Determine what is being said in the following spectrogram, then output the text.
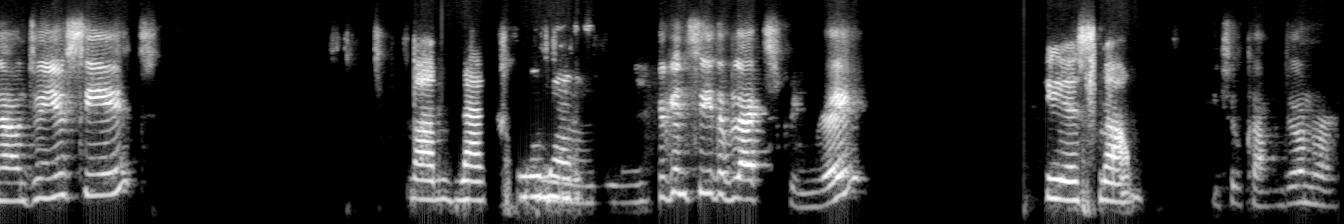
Now, do you see it? Ma'am, black screen. You can see the black screen, right? Yes, ma'am. It will come, don't worry.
